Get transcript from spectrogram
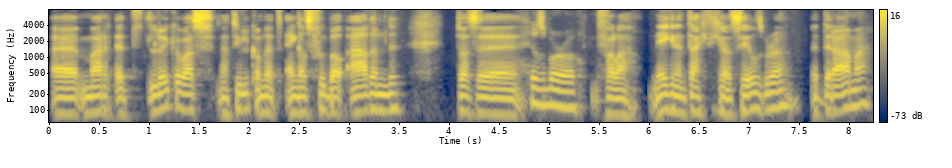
Eh, maar het leuke was natuurlijk omdat Engels voetbal ademde. Het was, eh, Hillsborough. voilà, 89 was Hillsborough, het drama.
